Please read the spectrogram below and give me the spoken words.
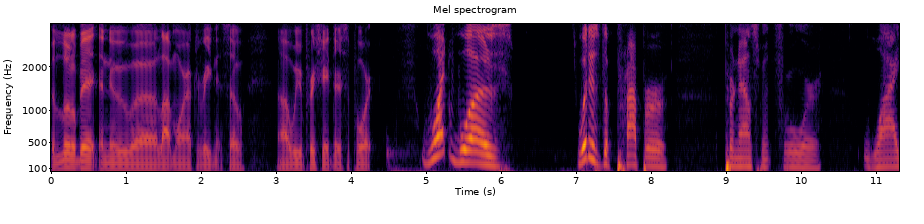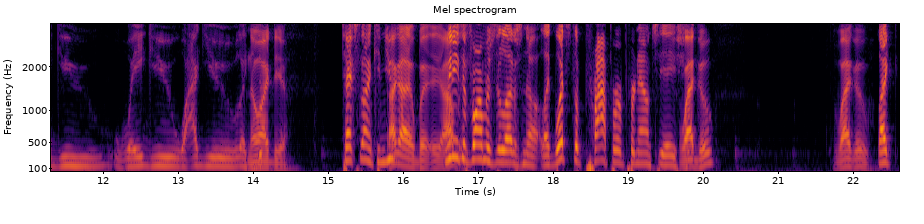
a little bit, I knew uh, a lot more after reading it. So uh, we appreciate their support. What was, what is the proper pronouncement for Wagyu, Wagyu, Wagyu? Like No idea. Text line, can you? I got it, but uh, we need the farmers to let us know. Like, what's the proper pronunciation? Wagyu. Wagyu. Like,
